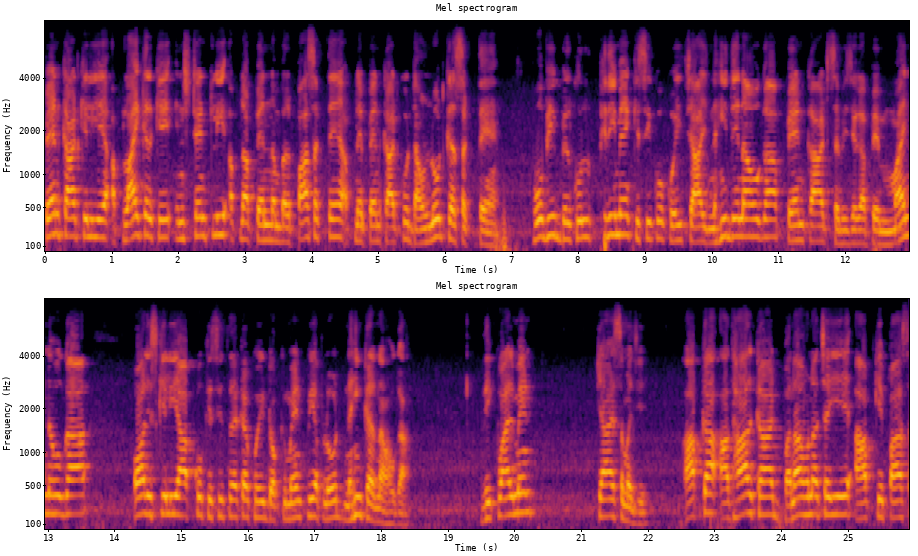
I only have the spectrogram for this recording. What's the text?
पैन कार्ड के लिए अप्लाई करके इंस्टेंटली अपना पैन नंबर पा सकते हैं, अपने पैन कार्ड को डाउनलोड कर सकते हैं। वो भी बिल्कुल फ्री में, किसी को कोई चार्ज नहीं देना होगा, पैन कार्ड सभी जगह पे मान्य होगा, और इसके लिए आपको किसी तरह का कोई डॉक्यूमेंट भी अपलोड नहीं करना होगा। रिक्वायरमेंट क्या है, समझिए। आपका आधार कार्ड बना होना चाहिए, आपके पास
